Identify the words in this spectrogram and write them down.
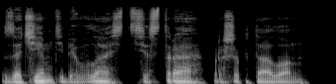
«Зачем тебе власть, сестра?» — прошептал он.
